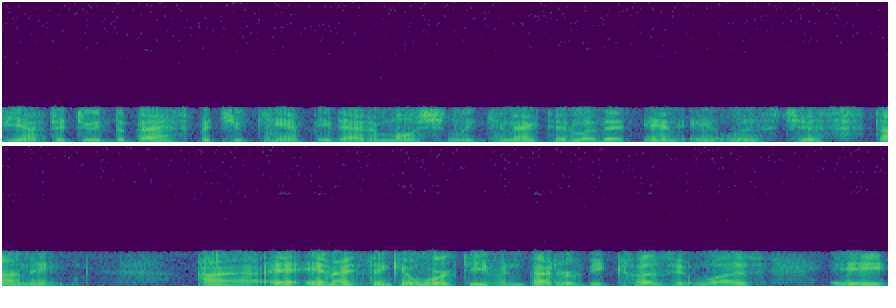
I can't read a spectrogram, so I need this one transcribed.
you have to do the best but you can't be that emotionally connected with it. And it was just stunning uh and i think it worked even better because it was a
